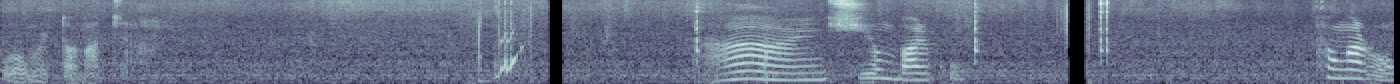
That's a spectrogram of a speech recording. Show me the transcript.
몸을 떠나자. 아, 시험 말고. 평화로운.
